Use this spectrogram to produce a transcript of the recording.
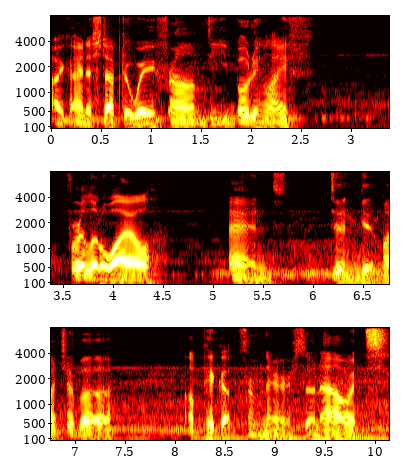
I kind of stepped away from the boating life for a little while and didn't get much of a a pickup from there. So now it's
